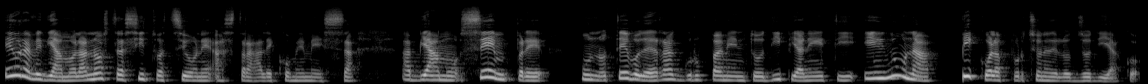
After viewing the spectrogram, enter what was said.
E ora vediamo la nostra situazione astrale come messa. Abbiamo sempre un notevole raggruppamento di pianeti in una piccola porzione dello zodiaco,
